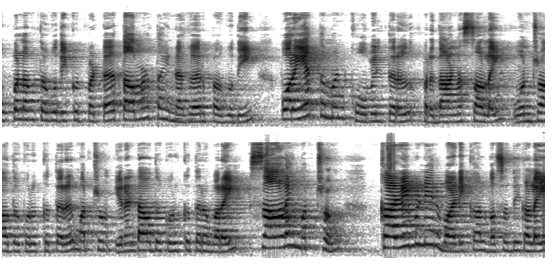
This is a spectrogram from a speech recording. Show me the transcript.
உப்பளம் தொகுதிக்குட்பட்ட தமிழ்தாய் நகர் பகுதி பொறையத்தம்மன் கோவில் தெரு பிரதான சாலை ஒன்றாவது குறுக்கு தெரு மற்றும் இரண்டாவது குறுக்கு தெரு வரை சாலை மற்றும் கழிவுநீர் வடிகால் வசதிகளை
